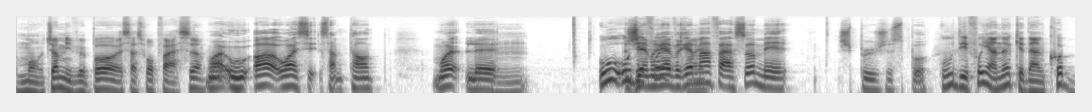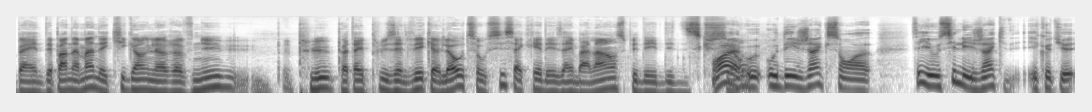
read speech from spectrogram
Mon chum, il veut pas s'asseoir pour faire ça. Ouais, ou, ah, ouais, ça me tente. Moi, le, Mm. Ou, ou des J'aimerais fois- vraiment ouais. faire ça, mais je peux juste pas. Ou des fois, il y en a que dans le couple, ben, dépendamment de qui gagne le revenu, plus peut-être plus élevé que l'autre, ça aussi, ça crée des imbalances puis des, des discussions. Ouais, ou, ou des gens qui sont. Tu sais, il y a aussi les gens qui. Écoute, il y a-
